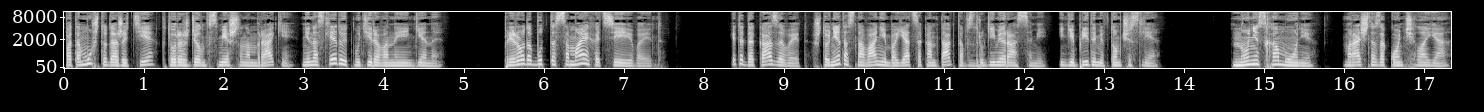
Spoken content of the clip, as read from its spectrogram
Потому что даже те, кто рожден в смешанном браке, не наследуют мутированные гены. Природа будто сама их отсеивает. Это доказывает, что нет оснований бояться контактов с другими расами и гибридами в том числе. Но не с хамони, мрачно закончила я.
